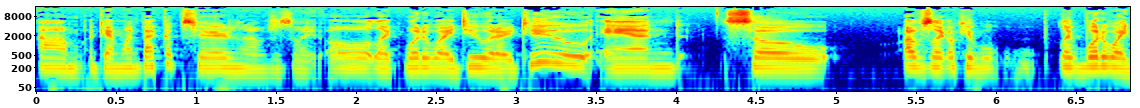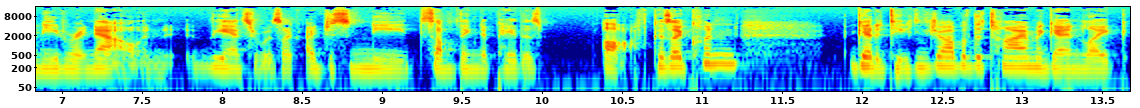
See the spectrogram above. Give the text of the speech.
um, again, went back upstairs and I was just like, oh, like, what do I do? What do I do? And so I was like, okay, well, like, what do I need right now? And the answer was like, I just need something to pay this off because I couldn't get a teaching job at the time. Again, like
